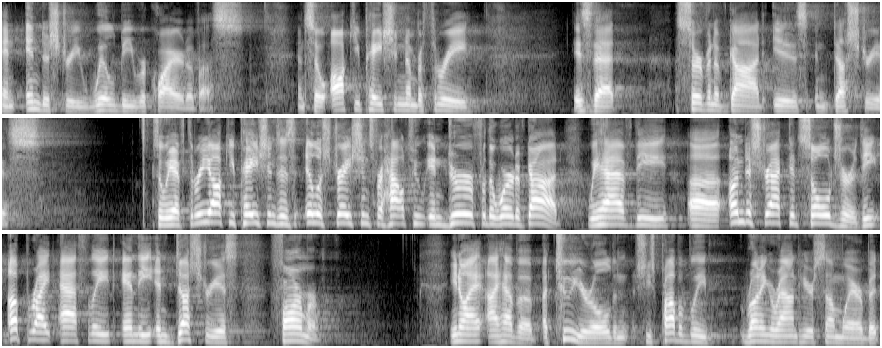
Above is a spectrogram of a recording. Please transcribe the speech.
and industry will be required of us. And so, occupation number three is that a servant of God is industrious. So, we have three occupations as illustrations for how to endure for the Word of God. We have the uh, undistracted soldier, the upright athlete, and the industrious farmer. You know, I, I have a, a two year old, and she's probably running around here somewhere, but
